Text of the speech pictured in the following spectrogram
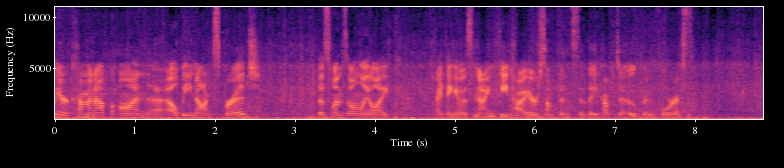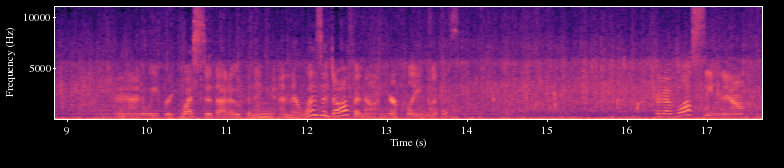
We are coming up on the LB Knox Bridge. This one's only like, I think it was nine feet high or something, so they have to open for us. And we've requested that opening, and there was a dolphin out here playing with us. But I've lost him now.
